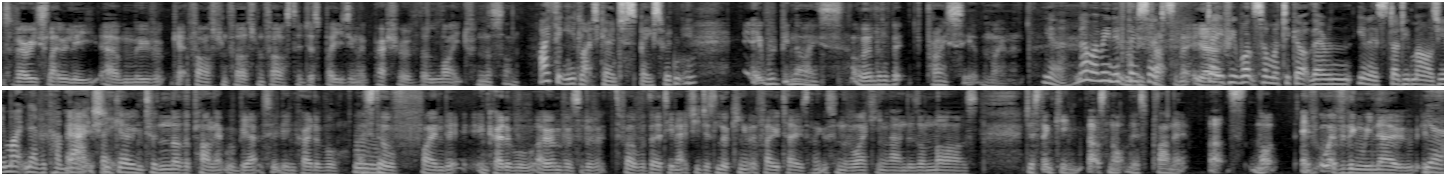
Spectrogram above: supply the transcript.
very slowly um, move, get faster and faster and faster just by using the pressure of the light from the sun. I think you'd like to go into space, wouldn't you? It would be nice, although a little bit pricey at the moment. Yeah. No, I mean, if they said, yeah. Dave, we want someone to go up there and, you know, study Mars, you might never come back. Actually, but- going to another planet would be absolutely incredible. I mm. still find it incredible. I remember sort of at 12 or 13 actually just looking at the photos. I think it's from the Viking landers on Mars, just thinking that's not this planet. That's not ev- everything we know is, Yeah.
